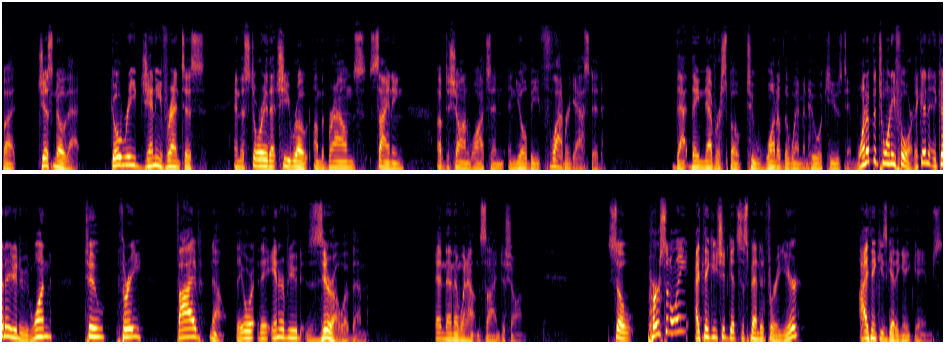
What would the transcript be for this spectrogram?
But just know that. Go read Jenny Vrentas and the story that she wrote on the Browns signing of Deshaun Watson, and you'll be flabbergasted that they never spoke to one of the women who accused him. One of the 24. They couldn't, they couldn't interview one, two, three, five. No, they were they interviewed zero of them, and then they went out and signed Deshaun. So personally, I think he should get suspended for a year. I think he's getting eight games.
